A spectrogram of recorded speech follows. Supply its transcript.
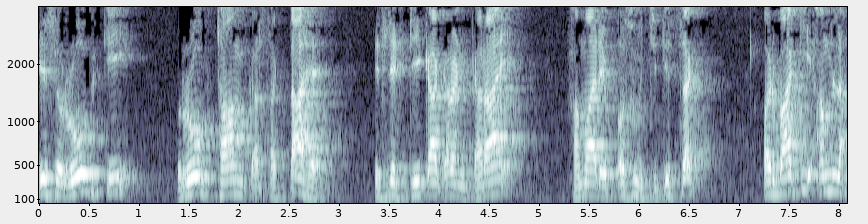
इस रोग की रोकथाम कर सकता है। इसलिए टीकाकरण कराएँ, हमारे पशु चिकित्सक और बाकी अमला,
